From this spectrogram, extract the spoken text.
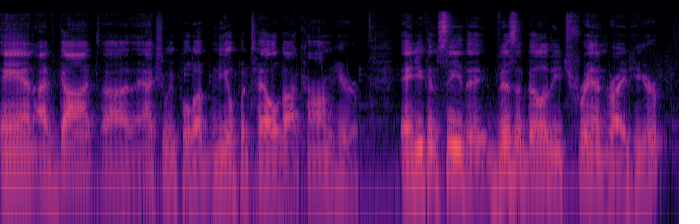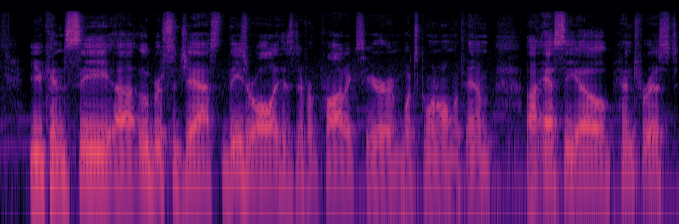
and I've got uh, actually we pulled up neilpatel.com here and you can see the visibility trend right here you can see uh, Uber suggest these are all of his different products here and what's going on with him. Uh, SEO Pinterest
